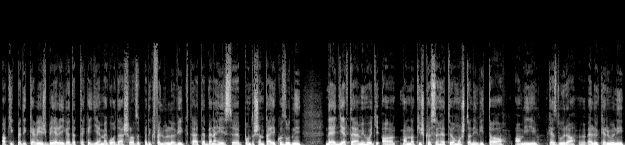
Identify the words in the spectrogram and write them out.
akik pedig kevésbé elégedettek egy ilyen megoldással, azok pedig felüllövik, tehát ebben nehéz pontosan tájékozódni, de egyértelmű, hogy a, annak is köszönhető a mostani vita, ami kezd újra előkerülni,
